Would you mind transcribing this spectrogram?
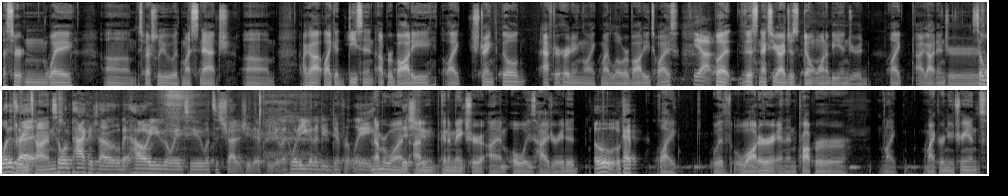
a certain way, um, especially with my snatch. Um, I got like a decent upper body like strength build after hurting like my lower body twice. Yeah. But this next year, I just don't want to be injured. Like I got injured. So what is three that? times. So unpackage that a little bit. How are you going to? What's the strategy there for you? Like, what are you going to do differently? Number one? I'm gonna make sure I'm always hydrated, Oh, okay. like with water and then proper like micronutrients.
